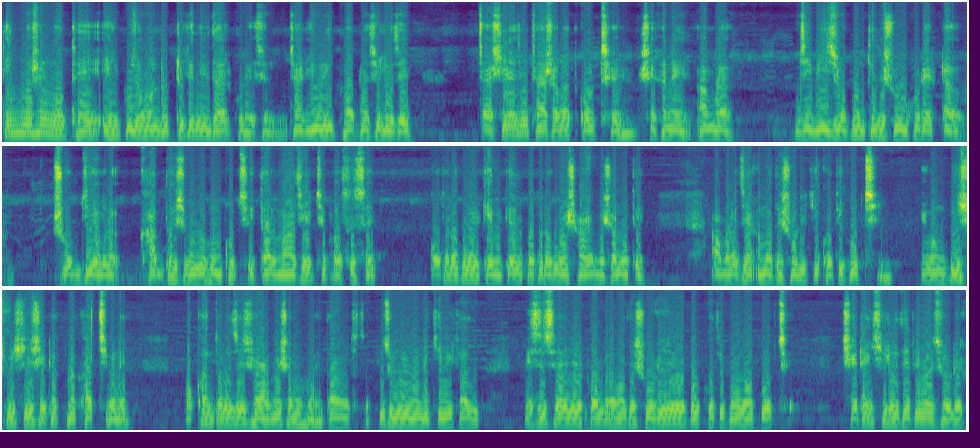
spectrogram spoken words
তিন মাসের মধ্যে এই পুজো মণ্ডপটিকে তিনি দাঁড় করিয়েছেন, যার ইউনিক ভাবনা ছিল যে চাষিরা যে চাষাবাদ করছে, সেখানে আমরা যে বীজ রোপণ থেকে শুরু করে একটা সবজি আমরা খাদ্য হিসেবে গ্রহণ করছি, তার মাঝের যে প্রসেসে কত রকমের কেমিক্যাল কত রকমের সার মেশানোতে আমরা যে আমাদের শরীরকে ক্ষতি করছি এবং বিষ মিশিয়ে সেটা আমরা খাচ্ছি মানে পক্ষান্তরে যে সার মেশানো হয়, তার মধ্যে তো প্রচুর পরিমাণে কেমিক্যাল পেস্টিসাইডের ফলে আমাদের শরীরের উপর ক্ষতি প্রভাব পড়ছে। সেটাই ছিল এদের এবছরের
